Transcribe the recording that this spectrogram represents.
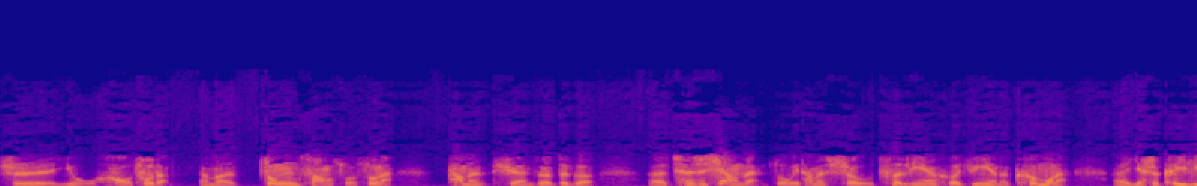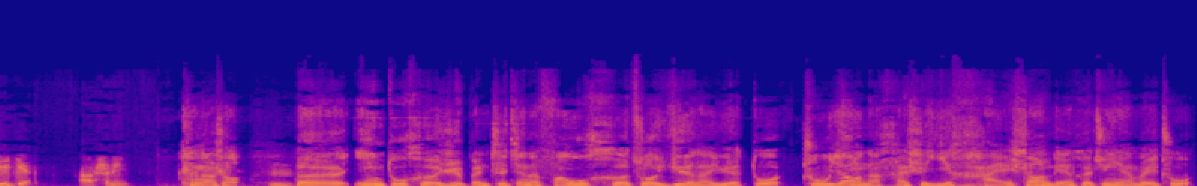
是有好处的。那么，综上所述呢，他们选择这个呃城市巷战作为他们首次联合军演的科目呢，呃，也是可以理解的啊，是您。陈教授，呃，印度和日本之间的防务合作越来越多，主要呢还是以海上联合军演为主。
